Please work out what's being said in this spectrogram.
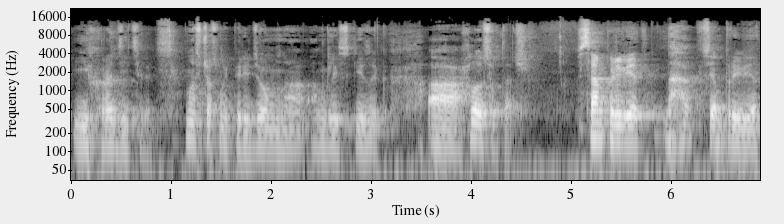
и их родители. Но сейчас мы перейдем на английский язык. Uh, hello, Sertac. Всем привет. Всем привет.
